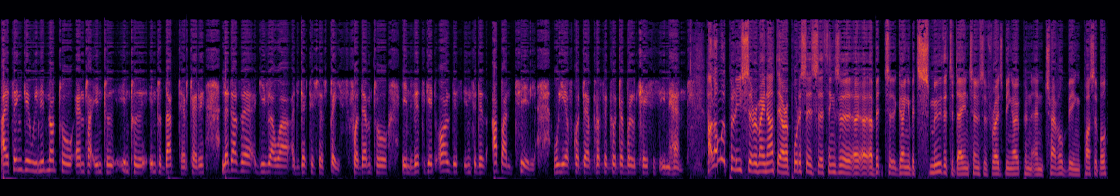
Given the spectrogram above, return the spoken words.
I think we need not to enter into into into that territory. Let us uh, give our detectives a space for them to investigate all these incidents up until we have got prosecutable cases in hand. How long will police uh, remain out there? Our reporter says uh, things are, are, are, a bit uh, going a bit smoother today in terms of roads being open and travel being possible.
